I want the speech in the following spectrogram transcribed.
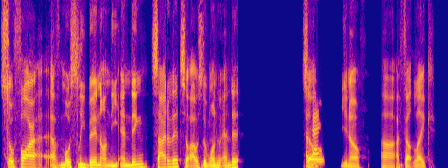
so far, I've mostly been on the ending side of it. So I was the one who ended So Okay. you know, uh, I felt like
